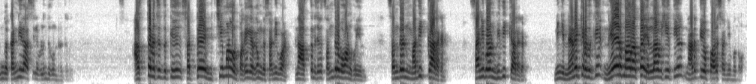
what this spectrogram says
உங்க கன்னி ராசியில விழுந்து கொண்டிருக்குது. அஸ்த நட்சத்திரத்துக்கு சற்றே நிச்சயமான ஒரு பகை கிரகம் இந்த சனி பகவான். ஏன்னா அஸ்த நட்சத்திரம் சந்திர பகவானுக்குரியது சந்திரன் மதிக்காரகன். சனி பகவான் விதிக்காரகன். நீங்கள் நினைக்கிறதுக்கு நேர்மாறாத்தான் எல்லா விஷயத்தையும் நடத்தி வைப்பார் சனி பகவான்.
